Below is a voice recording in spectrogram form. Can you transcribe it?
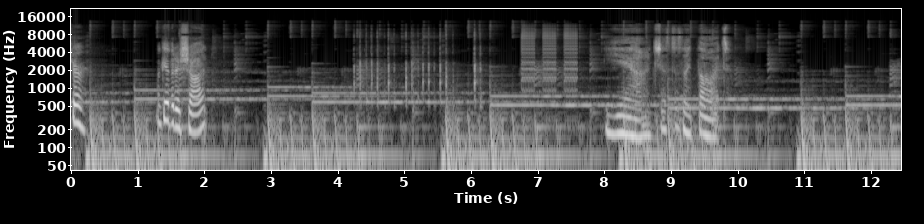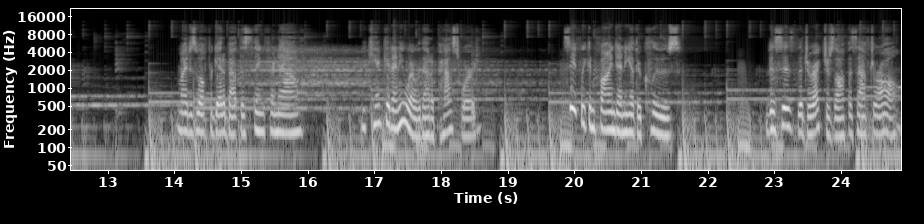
Sure. I'll give it a shot. Yeah, just as I thought. Might as well forget about this thing for now. We can't get anywhere without a password. See if we can find any other clues. This is the director's office after all.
